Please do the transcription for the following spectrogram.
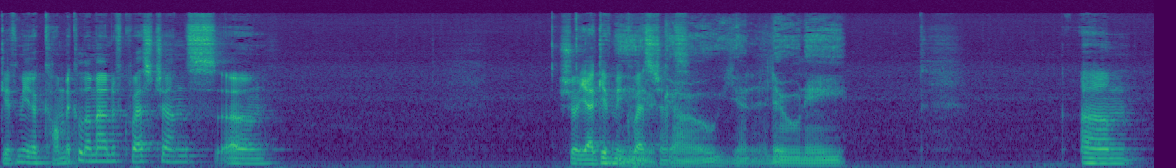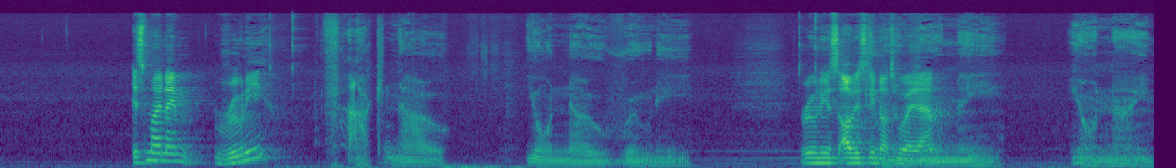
Give me a comical amount of questions. Um. Sure, yeah, give me Here questions. You go, you loony. Um. Is my name Rooney? Fuck no. You're no Rooney. Rooney is obviously not who I am. me. Your name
